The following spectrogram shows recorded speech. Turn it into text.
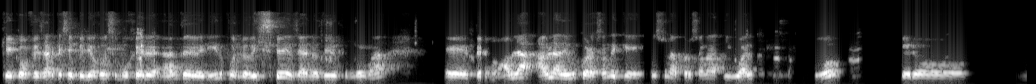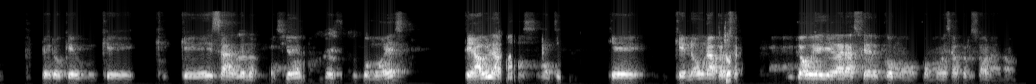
que confesar que se peleó con su mujer antes de venir, pues lo dice, o sea, no tiene problema. Eh, pero habla, habla de un corazón de que es una persona igual que yo, pero, pero que, que, que esa demostración de cómo es te habla más a ti que, que no una persona nunca voy a llegar a ser como, como esa persona, ¿no?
